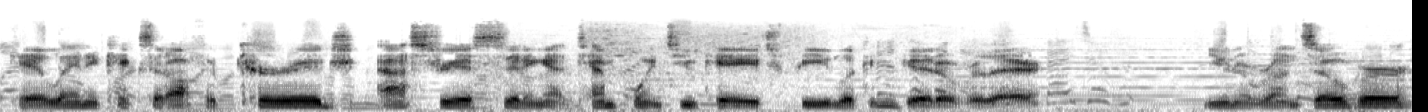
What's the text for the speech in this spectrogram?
Okay, Elena kicks it off with Courage. Astrius sitting at 10.2k HP, looking good over there. Yuna runs over.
